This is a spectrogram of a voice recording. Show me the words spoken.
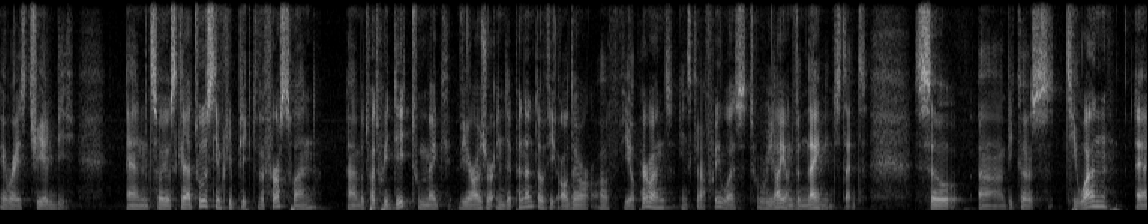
erased GLB? And so Scala 2 simply picked the first one, uh, but what we did to make the erasure independent of the order of the operand in Scala 3 was to rely on the name instead. So uh, because T1 uh,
